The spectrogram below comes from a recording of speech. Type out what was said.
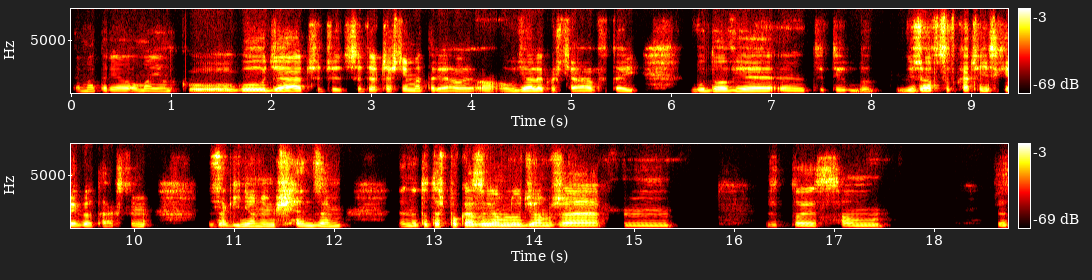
te materiały o majątku Gudzia, czy, czy, czy te wcześniej materiały o, o udziale Kościoła w tej budowie e, tych, tych wieżowców Kaczyńskiego, tak, z tym zaginionym księdzem, no to też pokazują ludziom, że hmm, że to jest, są, że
